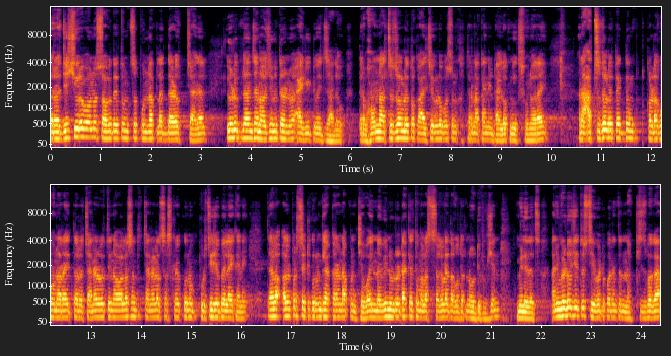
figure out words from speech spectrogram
राजेश्वर भाऊनं स्वागत आहे तुमचं पुन्हा प्लग दाडो चॅनल. यूट्यूब चॅनलचं नावचे मित्रांनो ॲडिट वेज जाधव. तर भावना आजचं जोडलं तो कालच्या व्हिडिओपासून खतरनाक आणि डायलॉग मिक्स होणार आहे. आणि आजचं जोडलं तो एकदम कडक होणार आहे. तर चॅनलवरती नवाला आलं असेल तर चॅनलला सबस्क्राईब करून पुढची जे बेल आहे नाही त्याला अल्पर सेट करून घ्या. कारण आपण जेव्हाही नवीन व्हिडिओ टाकेल तुम्हाला सगळ्यात अगोदर नोटिफिकेशन मिळेलच. आणि व्हिडिओ जे तो शेवटपर्यंत नक्कीच बघा.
